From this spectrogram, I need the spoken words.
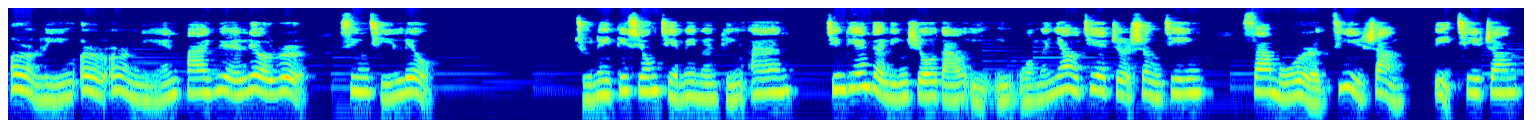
二零二二年八月六日，星期六。主内弟兄姐妹们平安。今天的灵修导引，我们要借着圣经《撒母耳记上》第七章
